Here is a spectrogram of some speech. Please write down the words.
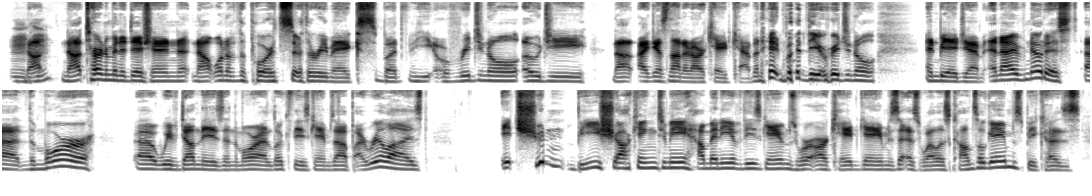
not Mhm. not tournament edition, not one of the ports or the remakes, but the original OG. Not I guess not an arcade cabinet, but the original NBA Jam. And I've noticed uh, the more uh, we've done these, and the more I look these games up, I realized it shouldn't be shocking to me how many of these games were arcade games as well as console games because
